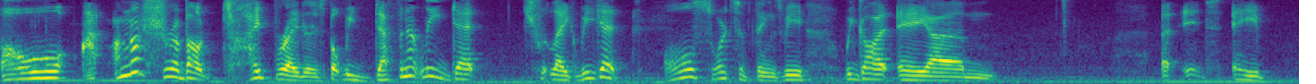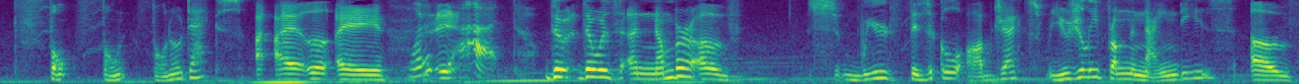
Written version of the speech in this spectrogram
Oh, I, I'm not sure about typewriters, but we definitely get tr- like we get all sorts of things. We we got a um, uh, it's a phone phone phonodex. I, I uh, a What is it- that? there there was a number of s- weird physical objects, usually from the 90s, of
